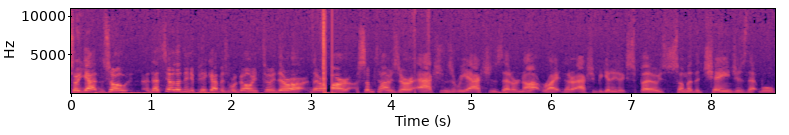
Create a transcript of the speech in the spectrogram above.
So yeah, so that's the other thing to pick up as we're going through. There are there are sometimes there are actions and reactions that are not right that are actually beginning to expose some of the changes that will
